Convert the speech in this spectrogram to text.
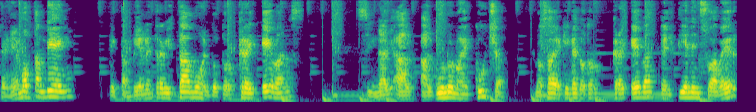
tenemos también, que también le entrevistamos, el doctor Craig Evans. Si nadie- al- alguno nos escucha, no sabe quién es el doctor Craig Evans, él tiene en su haber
